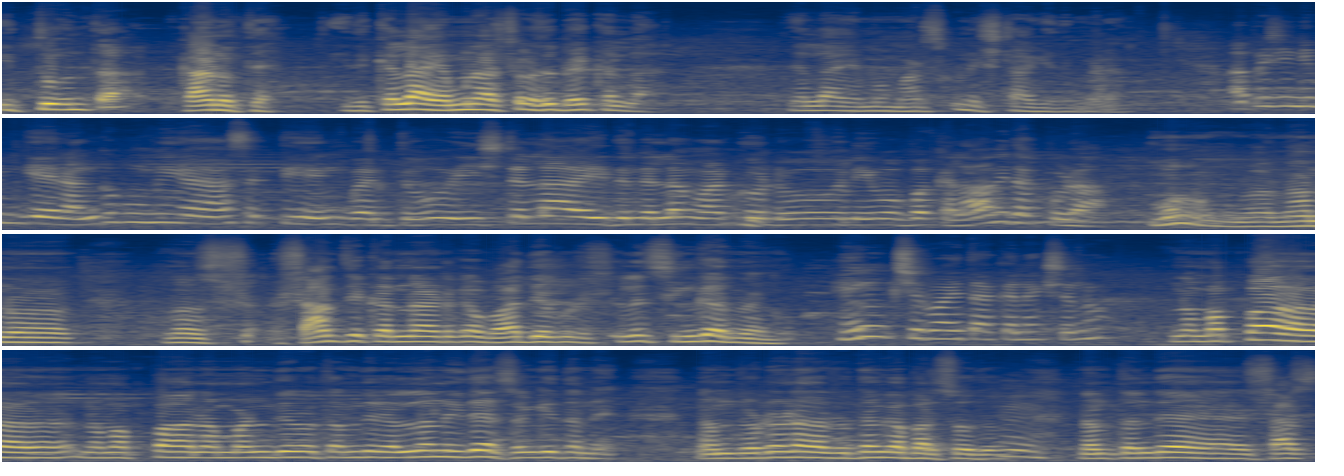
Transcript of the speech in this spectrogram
ಇತ್ತು ಅಂತ ಕಾಣುತ್ತೆ. ಇದಕ್ಕೆಲ್ಲ ಯಮ್ಮನ ಆಶೀರ್ವಾದ ಬೇಕಲ್ಲ. ಎಲ್ಲ ಯಮ್ಮ ಮಾಡಿಸ್ಕೊಂಡು ಇಷ್ಟ ಆಗಿದೆ ಮೇಡಮ್. ಅಪ್ಪಾಜಿ ನಿಮಗೆ ರಂಗಭೂಮಿ ಆಸಕ್ತಿ ಹೆಂಗೆ ಬಂತು? ಇಷ್ಟೆಲ್ಲ ಇದನ್ನೆಲ್ಲ ಮಾಡಿಕೊಂಡು ನೀವೊಬ್ಬ ಕಲಾವಿದ ಕೂಡ. ಹ್ಞೂ ನಾನು ಶಾಂತಿ ಕರ್ನಾಟಕ ವಾದ್ಯ ಸಿಂಗರ್ ನಾನು. ಹೆಂಗ್ ಶುರುವಾಯ್ತು ಆ ಕನೆಕ್ಷನ್ ನಮ್ಮಪ್ಪ ನಮ್ಮಪ್ಪ ನಮ್ಮ ಅಣ್ಣದಿರು ತಮ್ಮದಿರು ಎಲ್ಲನೂ ಇದೆ ಸಂಗೀತನೇ. ನಮ್ಮ ದೊಡ್ಡಣ್ಣ ಮೃದಂಗ ಬರ್ಸೋದು. ನಮ್ಮ ತಂದೆ ಶಾಸ್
